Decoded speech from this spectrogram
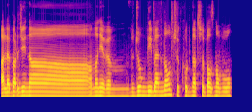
Ale bardziej na... No nie wiem, w dżungli będą, czy kurna trzeba znowu...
